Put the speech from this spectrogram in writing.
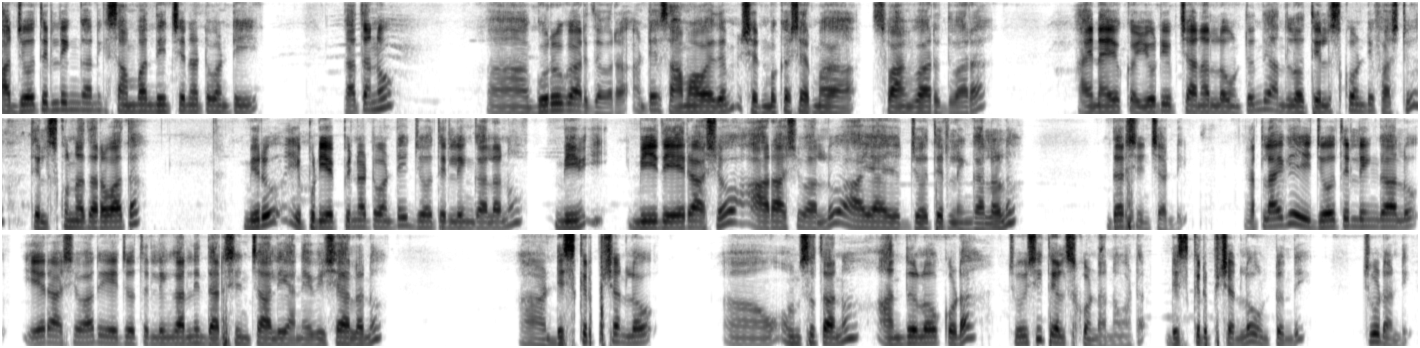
ఆ జ్యోతిర్లింగానికి సంబంధించినటువంటి కథను గురువుగారి ద్వారా అంటే సామవేదం షణ్ముఖ శర్మ స్వామివారి ద్వారా ఆయన యొక్క యూట్యూబ్ ఛానల్లో ఉంటుంది. అందులో తెలుసుకోండి ఫస్ట్. తెలుసుకున్న తర్వాత మీరు ఇప్పుడు చెప్పినటువంటి జ్యోతిర్లింగాలను మీ మీది ఏ రాశో ఆ రాశి వాళ్ళు ఆయా జ్యోతిర్లింగాలను దర్శించండి. అట్లాగే ఈ జ్యోతిర్లింగాలు ఏ రాశి వారు ఏ జ్యోతిర్లింగాల్ని దర్శించాలి అనే విషయాలను డిస్క్రిప్షన్లో ఉంచుతాను. అందులో కూడా చూసి తెలుసుకోండి అన్నమాట. డిస్క్రిప్షన్లో ఉంటుంది. చూడండి.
